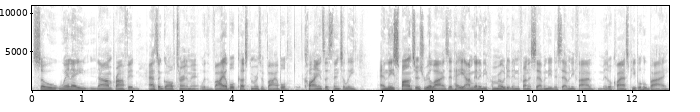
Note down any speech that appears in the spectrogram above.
So when a nonprofit has a golf tournament with viable customers or viable clients, essentially, and these sponsors realize that hey, I'm going to be promoted in front of 70 to 75 middle class people who buy,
